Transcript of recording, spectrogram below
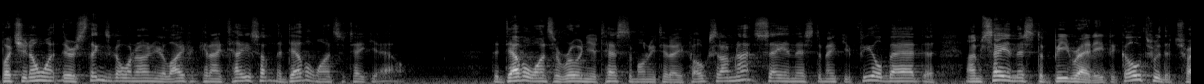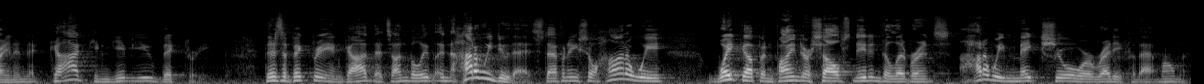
But you know what? There's things going on in your life, and can I tell you something? The devil wants to take you out. The devil wants to ruin your testimony today, folks. And I'm not saying this to make you feel bad. To, I'm saying this to be ready, to go through the training that God can give you victory. There's a victory in God that's unbelievable. And how do we do that, Stephanie? So, how do we wake up and find ourselves needing deliverance? How do we make sure we're ready for that moment?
